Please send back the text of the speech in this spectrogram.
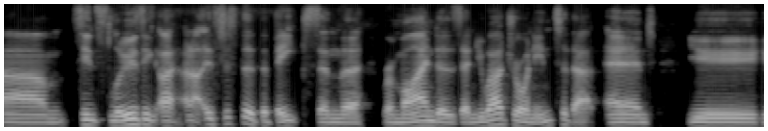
um, since losing, I, it's just the the beeps and the reminders, and you are drawn into that, and you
